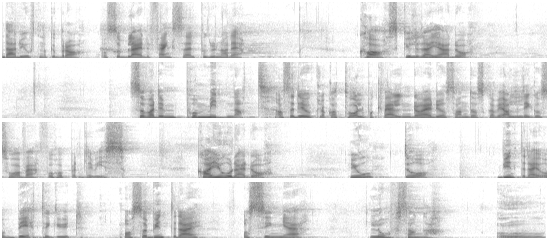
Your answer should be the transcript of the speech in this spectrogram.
De hadde gjort noe bra, og så ble det fengsel pga. det. Hva skulle de gjøre da? Så var det på midnatt. altså Det er jo klokka tolv på kvelden. Da er det jo sånn, da skal vi alle ligge og sove, forhåpentligvis. Hva gjorde de da? Jo, da begynte de å be til Gud. Og så begynte de å synge lovsanger. Og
